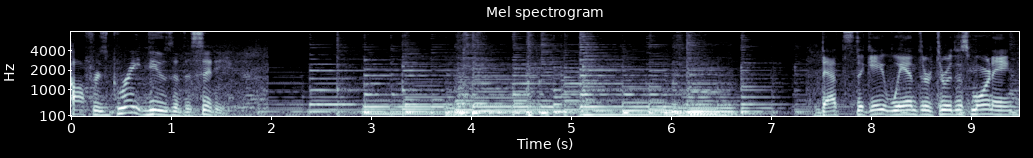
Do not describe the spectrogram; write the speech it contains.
offers great views of the city. That's the gate we entered through this morning.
